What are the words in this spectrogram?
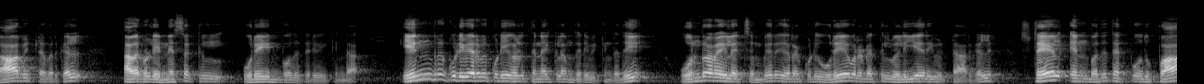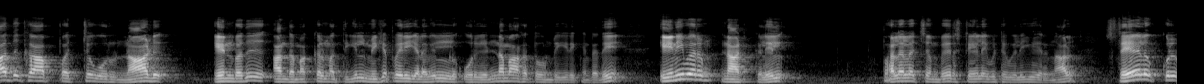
லாபிட் அவர்கள் அவர்களுடைய நெசட்டில் உரையின் போது தெரிவிக்கின்றார். என்று குடிவரவு குடிகள் திணைக்களம் தெரிவிக்கின்றது ஒன்றரை லட்சம் பேர் ஏறக்கூடிய ஒரே வருடத்தில் வெளியேறிவிட்டார்கள். ஸ்டேல் என்பது தற்போது பாதுகாப்பற்ற ஒரு நாடு என்பது அந்த மக்கள் மத்தியில் மிகப்பெரிய அளவில் ஒரு எண்ணமாக தோன்றியிருக்கின்றது. இனிவரும் நாட்களில் பல லட்சம் பேர் ஸ்டேலை விட்டு வெளியேறினால் ஸ்டேலுக்குள்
